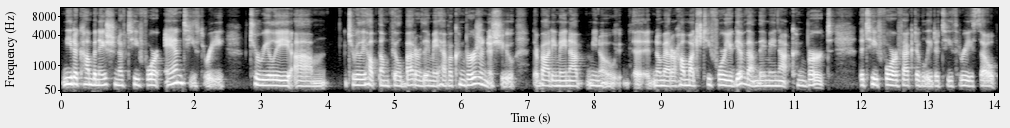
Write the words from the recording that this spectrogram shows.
need a combination of T4 and T3 to really um, to really help them feel better. They may have a conversion issue. Their body may not, you know, uh, no matter how much T4 you give them, they may not convert the T4 effectively to T3. So,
